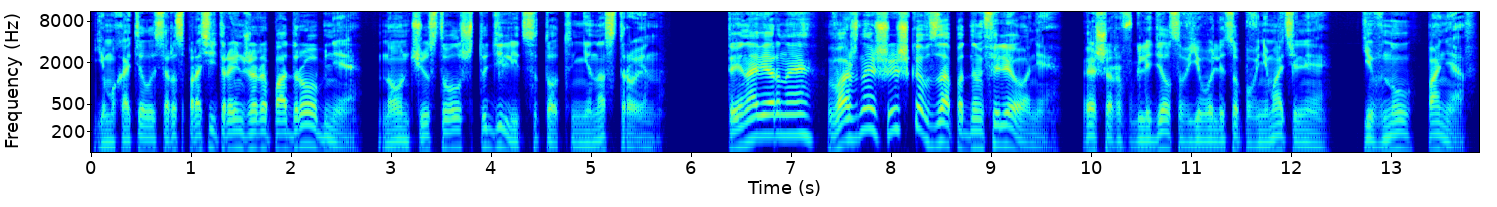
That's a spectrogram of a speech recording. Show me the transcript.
Ему хотелось расспросить рейнджера подробнее, но он чувствовал, что делиться тот не настроен. «Ты, наверное, важная шишка в западном филионе», Эшер вгляделся в его лицо повнимательнее, кивнул, поняв.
